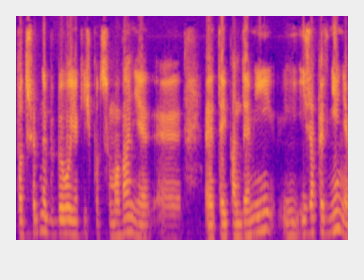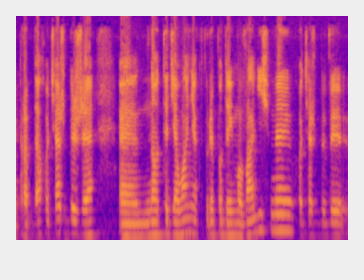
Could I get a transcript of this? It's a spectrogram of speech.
potrzebne by było jakieś podsumowanie e, tej pandemii i, zapewnienie, prawda, chociażby, że no, te działania, które podejmowaliśmy, chociażby wy,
